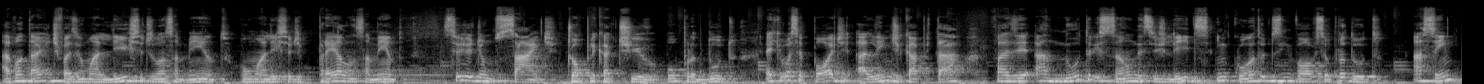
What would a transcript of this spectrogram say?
A vantagem de fazer uma lista de lançamento ou uma lista de pré-lançamento seja de um site, de um aplicativo ou produto, é que você pode, além de captar, fazer a nutrição desses leads enquanto desenvolve seu produto. Assim,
